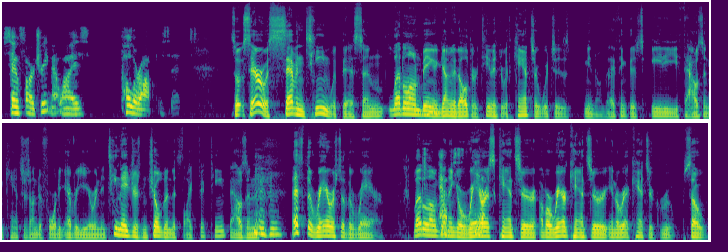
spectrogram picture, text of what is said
so far treatment wise, polar opposites. So Sarah was 17 with this, and let alone being a Mhm. young adult or a teenager with cancer, which is, you know, I think there's 80,000 cancers under 40 every year. And in teenagers and children, it's like 15,000. Mhm. That's the rarest of the rare, let alone getting a Abs- yeah. rarest cancer of a rare cancer in a rare cancer group. So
